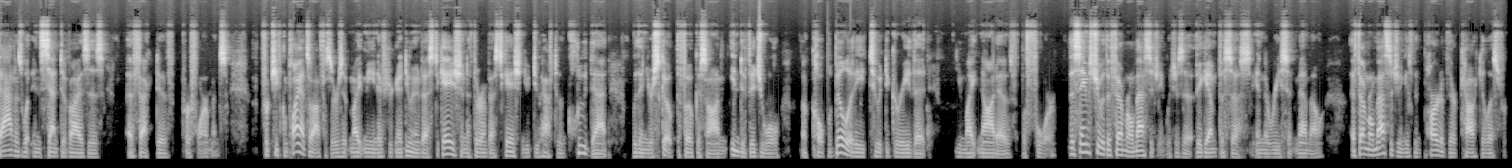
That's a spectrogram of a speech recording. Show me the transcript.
that is what incentivizes effective performance. For chief compliance officers, it might mean if you're going to do an investigation, a thorough investigation, you do have to include that within your scope, the focus on individual uh, culpability to a degree that you might not have before. The same is true with ephemeral messaging, which is a big emphasis in the recent memo. Ephemeral messaging has been part of their calculus for,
